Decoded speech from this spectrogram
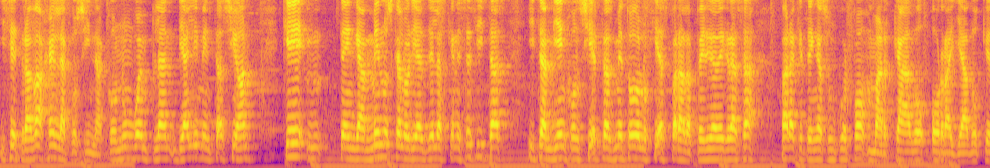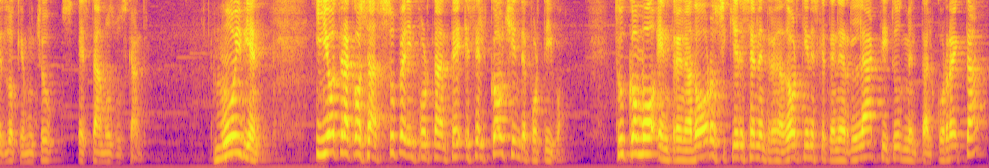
Y se trabaja en la cocina con un buen plan de alimentación que mm, tenga menos calorías de las que necesitas y también con ciertas metodologías para la pérdida de grasa para que tengas un cuerpo marcado o rayado, que es lo que muchos estamos buscando. Muy bien. Y otra cosa súper importante es el coaching deportivo. Tú como entrenador o si quieres ser entrenador tienes que tener la actitud mental correcta,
